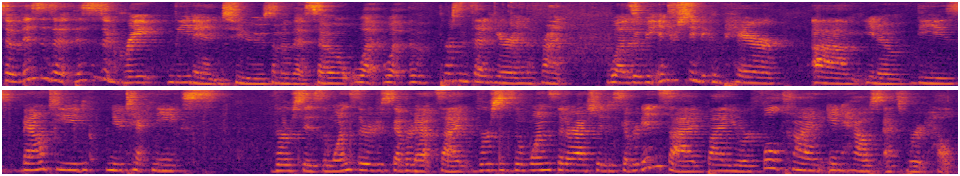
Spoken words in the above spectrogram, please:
So this is a this is a great lead in to some of this. So what what the person said here in the front was it would be interesting to compare um, you know these bountied new techniques versus the ones that are discovered outside versus the ones that are actually discovered inside by your full-time in-house expert help.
